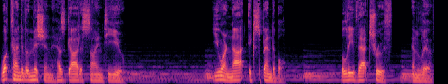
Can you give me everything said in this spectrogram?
What kind of a mission has God assigned to you? You are not expendable. Believe that truth and live.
